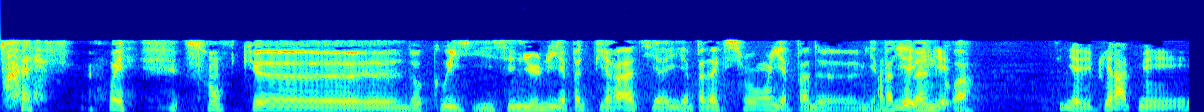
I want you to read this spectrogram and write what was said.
Bref, oui. Donc, euh, donc oui, c'est nul. Il n'y a pas de pirates, il n'y a, pas d'action, il n'y a pas de, il y a Ah, pas si, de il y a- fun, il y a- quoi. Si, il y a les pirates, mais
